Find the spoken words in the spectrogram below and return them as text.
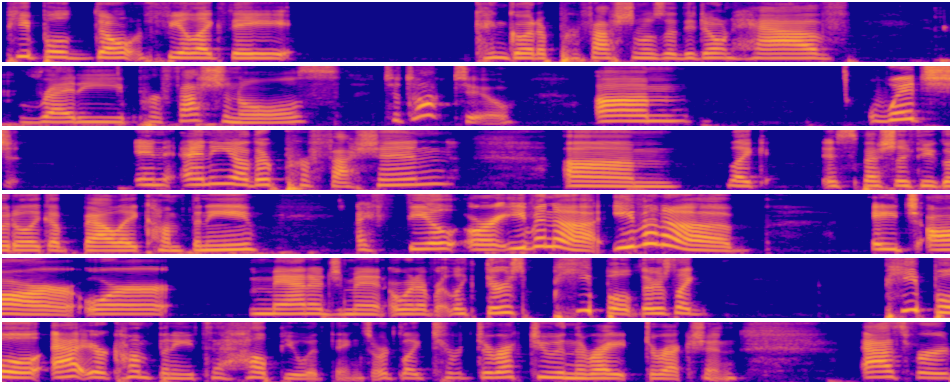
people don't feel like they can go to professionals or they don't have ready professionals to talk to. Um which in any other profession um like especially if you go to like a ballet company, I feel or even a even a HR or management or whatever. Like there's people, there's like people at your company to help you with things or like to direct you in the right direction. As for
